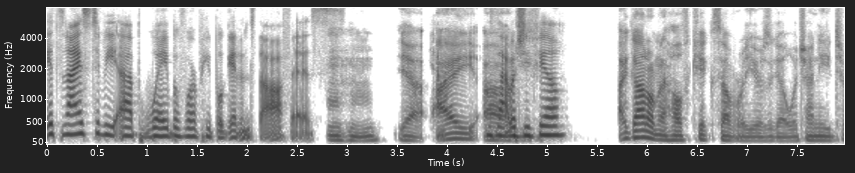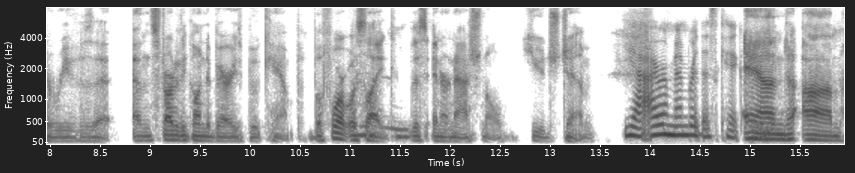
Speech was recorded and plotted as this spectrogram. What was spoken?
it's nice to be up way before people get into the office hmm Yeah. Yeah. I is that what um, you feel I got on a health kick several years ago, which I need to revisit, and started going to Barry's boot camp. Before it was like Mm. this international huge gym. Yeah i remember this kick. And um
